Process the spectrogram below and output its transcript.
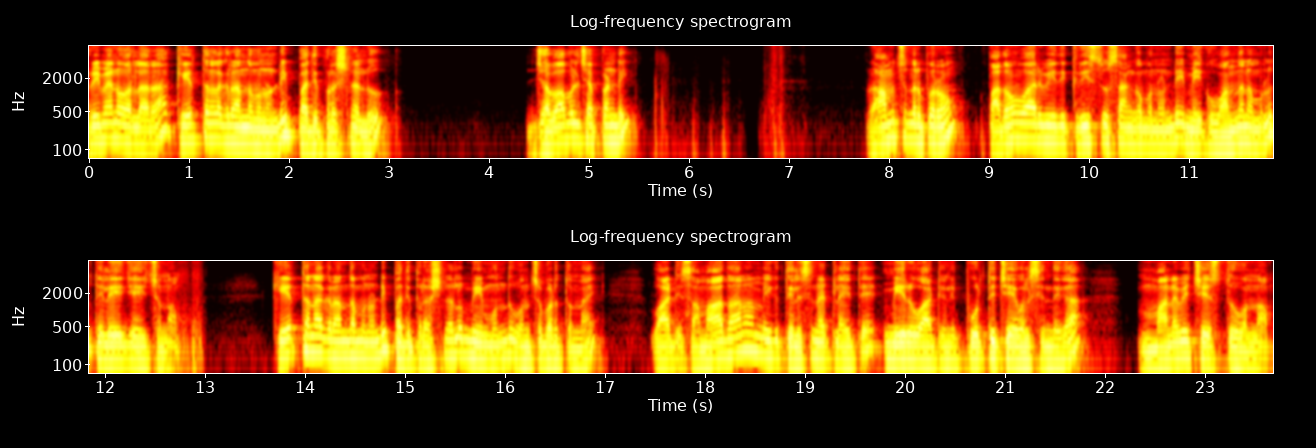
ప్రియమైన వర్లారా కీర్తనల గ్రంథం నుండి పది ప్రశ్నలు. జవాబులు చెప్పండి. రామచంద్రపురం పదమవారి వీధి క్రీస్తు సంఘము నుండి మీకు వందనములు తెలియజేయుచున్నాం. కీర్తన గ్రంథము నుండి పది ప్రశ్నలు మీ ముందు ఉంచబడుతున్నాయి. వాటి సమాధానం మీకు తెలిసినట్లయితే మీరు వాటిని పూర్తి చేయవలసిందిగా మనవి చేస్తూ ఉన్నాం.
